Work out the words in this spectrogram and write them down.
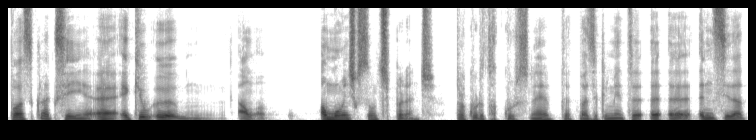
Posso, claro que sim. é que há, há momentos que são desesperantes procura de recursos, né? Portanto, basicamente a, a necessidade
